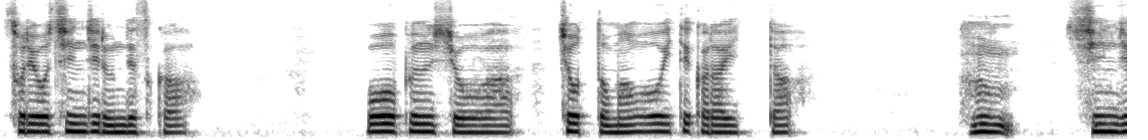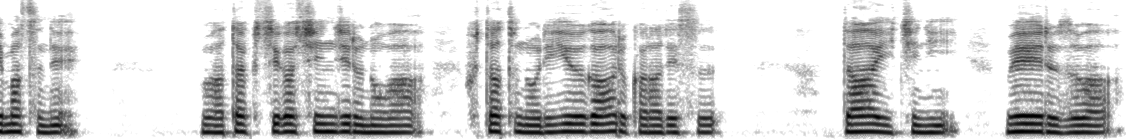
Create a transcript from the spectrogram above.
それを信じるんですか？オープンショーはちょっと間を置いてから言った。ふん、信じますね。私が信じるのは二つの理由があるからです。第一に、ウェールズは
